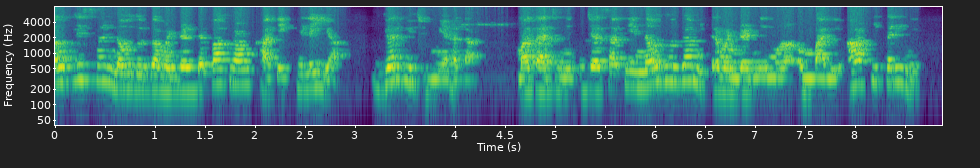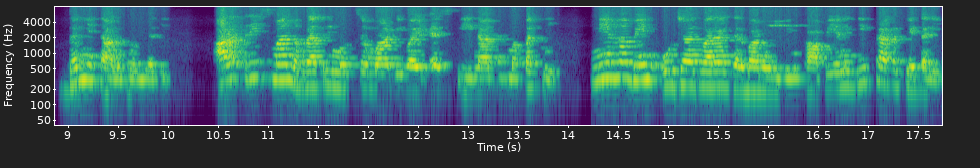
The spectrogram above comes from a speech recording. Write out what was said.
અંકલેશ્વર નવદુર્ગા મંડળ દરબા ગ્રાઉન્ડ ખાતે ખેલૈયા. ગરબે ઝૂમ્યા હતા. માતાજીની પૂજા સાથે નવદુર્ગા મિત્ર મંડળની માં અંબાની આરતી કરીને ધન્યતા અનુભવી હતી. આડત્રીસમાં નવરાત્રી મહોત્સવમાં ડીવાયએસપી ના ધર્મપત્ની નેહાબેન ઓઝા દ્વારા ગરબાનું રિબિન કાપી અને દીપ પ્રાગટ્ય કરી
